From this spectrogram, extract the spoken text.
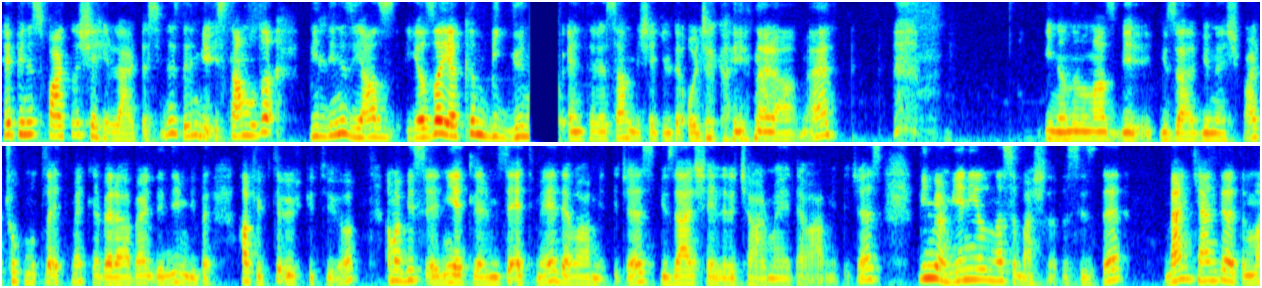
Hepiniz farklı şehirlerdesiniz. Dediğim gibi İstanbul'da bildiğiniz yaz, yaza yakın bir gün enteresan bir şekilde Ocak ayına rağmen inanılmaz bir güzel güneş var. Çok mutlu etmekle beraber dediğim gibi hafif de ürkütüyor. Ama biz e, niyetlerimizi etmeye devam edeceğiz. Güzel şeyleri çağırmaya devam edeceğiz. Bilmiyorum yeni yıl nasıl başladı sizde? Ben kendi adıma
